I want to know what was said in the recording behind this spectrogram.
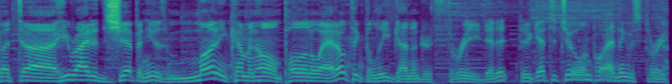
but uh, he righted the ship and he was money coming home, pulling away. I don't think the lead got under three, did it? Did it get to two at one point? I think it was three.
